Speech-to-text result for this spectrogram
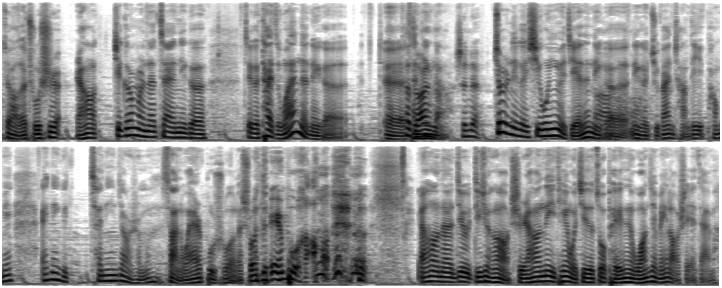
最好的厨师。然后这哥们儿呢，在那个这个太子湾的那个呃他餐厅呢深圳就是那个西湖音乐节的那个、哦那个举办场地旁边，哎，那个餐厅叫什么？算了，我还是不说了，说了对人不好。然后呢，就的确很好吃。然后那天我记得做陪的那王建梅老师也在嘛，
